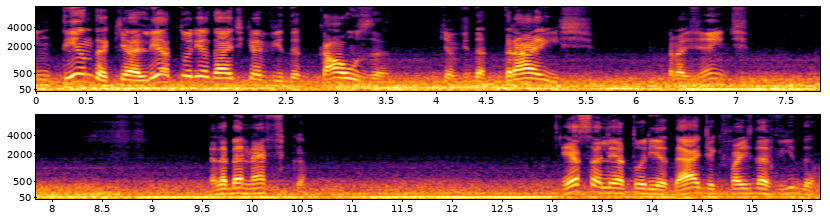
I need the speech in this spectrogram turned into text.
Entenda que a aleatoriedade que a vida causa, que a vida traz pra gente, ela é benéfica. Essa aleatoriedade é que faz da vida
